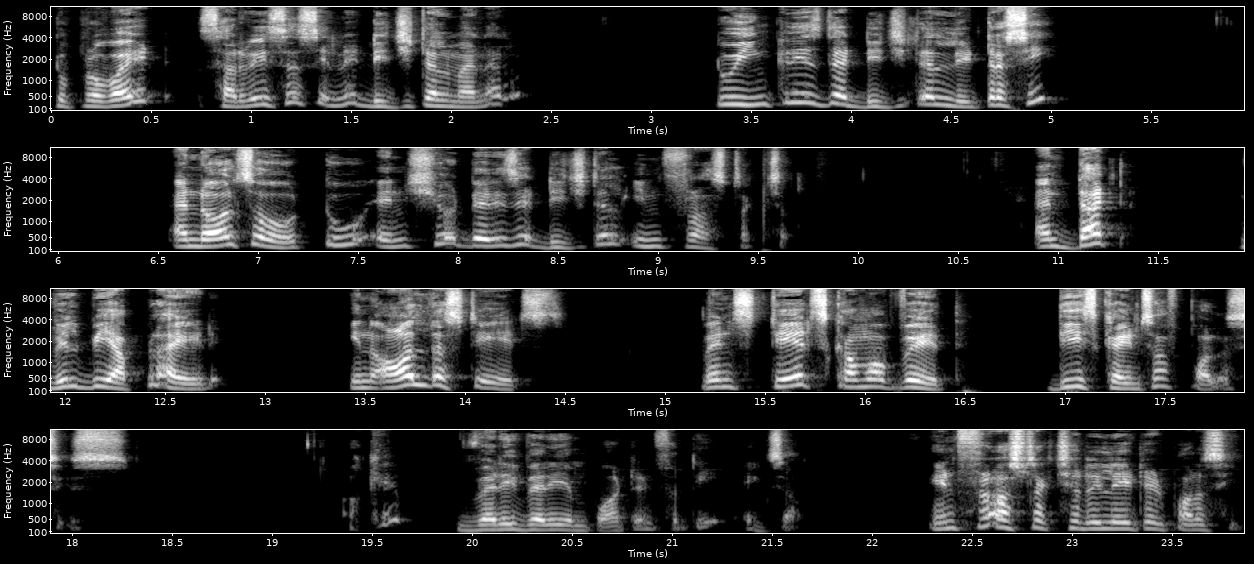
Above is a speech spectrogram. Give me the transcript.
to provide services in a digital manner to increase the digital literacy and also to ensure there is a digital infrastructure. And that will be applied in all the states when states come up with these kinds of policies. Okay, very, very important for the exam. Infrastructure related policy.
